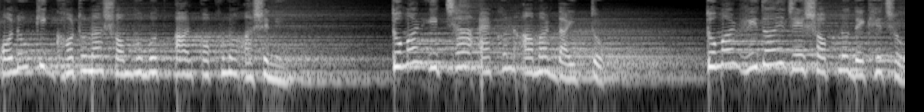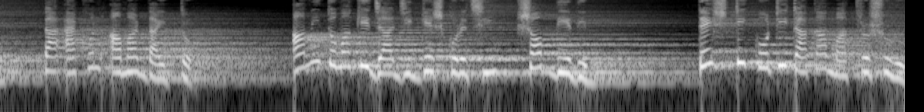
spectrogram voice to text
অলৌকিক ঘটনা সম্ভবত আর কখনো আসেনি। তোমার ইচ্ছা এখন আমার দায়িত্ব। তোমার হৃদয়ে যে স্বপ্ন দেখেছ তা এখন আমার দায়িত্ব। আমি তোমাকে যা জিজ্ঞেস করেছি, সব দিয়ে দিন। তেইশটি কোটি টাকা মাত্র শুরু।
